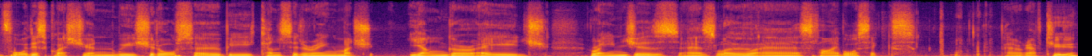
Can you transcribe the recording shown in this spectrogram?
for this question, we should also be considering much younger age ranges as low as 5 or 6. Paragraph 2.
